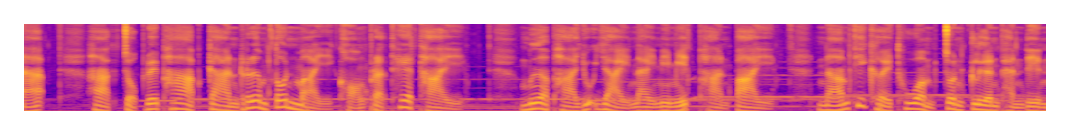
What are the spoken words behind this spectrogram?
นะ หากจบด้วยภาพการเริ่มต้นใหม่ของประเทศไทย เมื่อพายุใหญ่ในนิมิตผ่านไป น้ำที่เคยท่วมจนเกลือนแผ่นดิน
